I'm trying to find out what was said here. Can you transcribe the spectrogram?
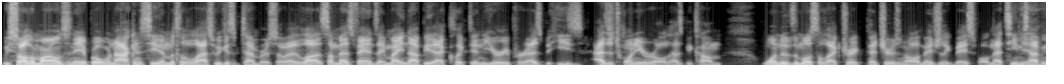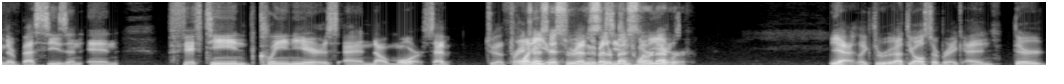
we saw the Marlins in April. We're not going to see them until the last week of September. So a lot some Mets fans they might not be that clicked into Eury Perez, but he's as a 20 year old has become one of the most electric pitchers in all of Major League Baseball. And that team's Yeah. having their best season in 15 clean years and no more seven. to 20 Franchise years. history. This is their best season in start 20 years. ever. Yeah, like through at the All Star break, and they're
